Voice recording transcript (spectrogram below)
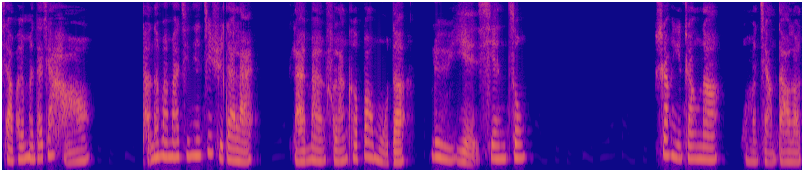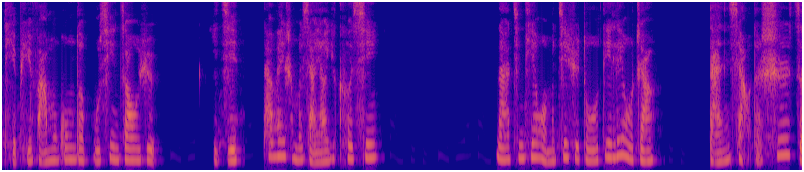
小朋友们，大家好！糖糖妈妈今天继续带来莱曼·弗兰克·鲍姆的《绿野仙踪》。上一章呢，我们讲到了铁皮伐木工的不幸遭遇，以及他为什么想要一颗心。那今天我们继续读第六章《胆小的狮子》。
